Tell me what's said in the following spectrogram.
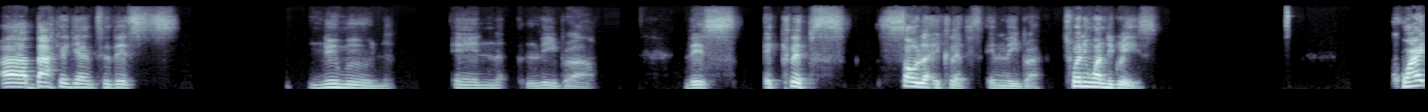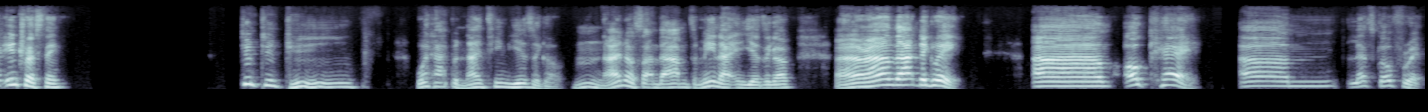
uh back again to this new moon in libra this eclipse solar eclipse in libra 21 degrees quite interesting dun, dun, dun. what happened 19 years ago mm, i know something that happened to me 19 years ago around that degree um, okay. Um, let's go for it.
